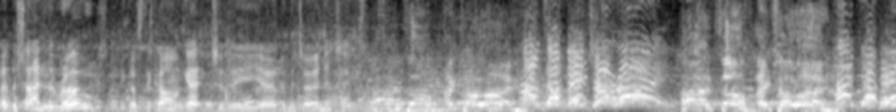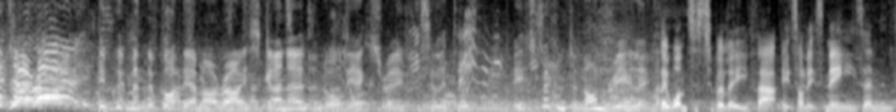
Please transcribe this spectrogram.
at the side of the road because they can't get to the uh, the maternity. Hands off, HRI! Hands off HRI! Hands off, HRI! Hands off HRI! The equipment they've got, the MRI scanner and all the X-ray facilities, it's second to none really. They want us to believe that it's on its knees and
